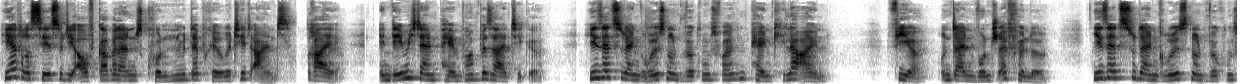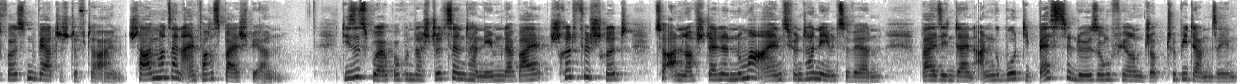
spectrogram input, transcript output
Hier adressierst du die Aufgabe deines Kunden mit der Priorität 1. 3. Indem ich deinen Painpoint beseitige. Hier setzt du deinen größten und wirkungsvollsten Painkiller ein. 4. Und deinen Wunsch erfülle. Hier setzt du deinen größten und wirkungsvollsten Wertestifter ein. Schauen wir uns ein einfaches Beispiel an. Dieses Workbook unterstützt Unternehmen dabei, Schritt für Schritt zur Anlaufstelle Nummer 1 für Unternehmen zu werden, weil sie in deinem Angebot die beste Lösung für ihren Job to be done sehen.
